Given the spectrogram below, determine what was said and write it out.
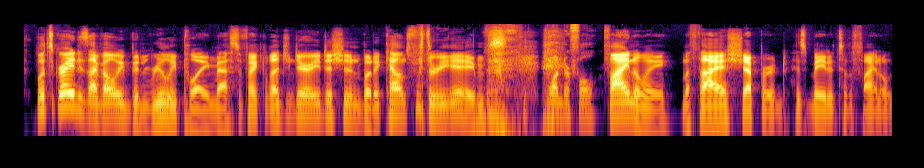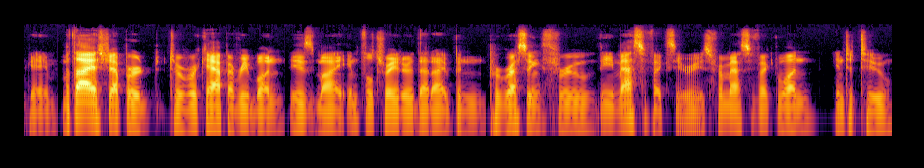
what's great is I've only been really playing Mass Effect Legendary Edition, but it counts for three games. Wonderful. Finally, Matthias Shepard has made it to the final game. Matthias Shepard, to recap everyone, is my infiltrator that I've been progressing through the Mass Effect series from Mass Effect 1 into 2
